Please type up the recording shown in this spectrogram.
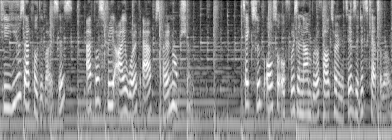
If you use Apple devices, Apple's free iWork apps are an option. TechSoup also offers a number of alternatives in its catalog.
